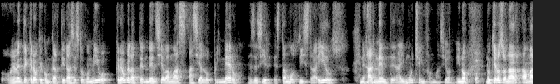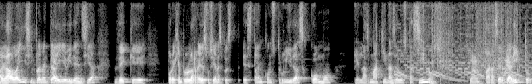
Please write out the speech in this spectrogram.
obviamente creo que compartirás esto conmigo, creo que la tendencia va más hacia lo primero, es decir, estamos distraídos. Generalmente hay mucha información y no, no quiero sonar amargado ahí, simplemente hay evidencia de que por ejemplo, las redes sociales pues están construidas como eh, las máquinas de los casinos claro. para hacerte adicto.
